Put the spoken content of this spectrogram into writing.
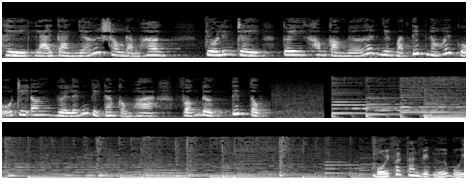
thì lại càng nhớ sâu đậm hơn. Chùa Liên Trì tuy không còn nữa nhưng mà tiếp nối của tri ân người lính Việt Nam Cộng Hòa vẫn được tiếp tục. Buổi phát thanh Việt ngữ buổi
